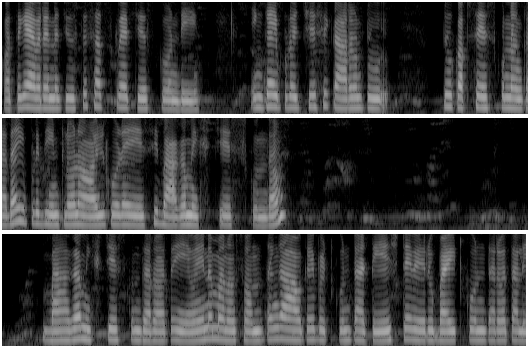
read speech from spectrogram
కొత్తగా ఎవరైనా చూస్తే సబ్స్క్రైబ్ చేసుకోండి. ఇంకా ఇప్పుడు వచ్చేసి కారం టూ టూ కప్స్ వేసుకున్నాం కదా ఇప్పుడు దీంట్లోనే ఆయిల్ కూడా వేసి బాగా మిక్స్ చేసుకుందాం. బాగా మిక్స్ చేసుకున్న తర్వాత ఏమైనా మనం సొంతంగా ఆవకాయ పెట్టుకుంటే ఆ టేస్టే వేరు. బయట కొన్న తర్వాత వాళ్ళు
